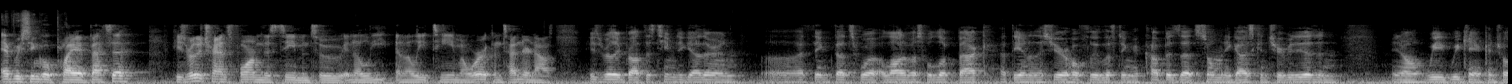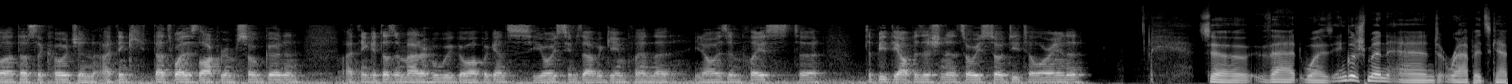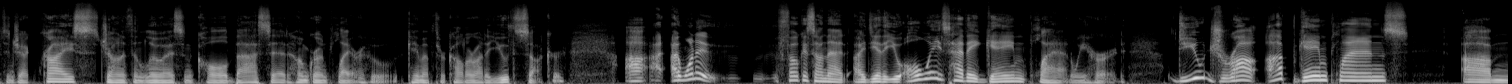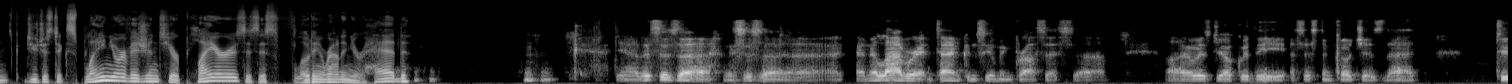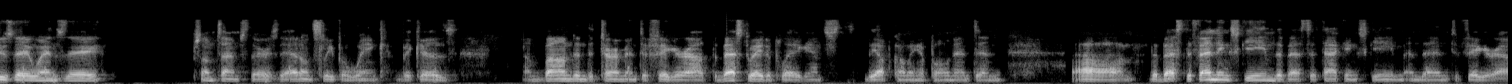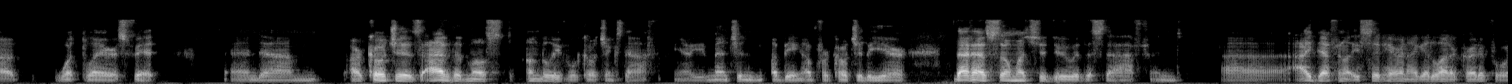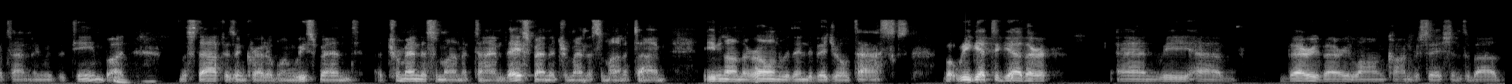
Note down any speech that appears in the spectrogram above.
every single player better. He's really transformed this team into an elite an elite team, and we're a contender now. He's really brought this team together, and uh, I think that's what a lot of us will look back at the end of this year, hopefully lifting a cup, is that so many guys contributed, and you know we, we can't control that. That's the coach, and I think that's why this locker room's so good. And I think it doesn't matter who we go up against. He always seems to have a game plan that you know is in place to to beat the opposition, and it's always so detail oriented. So that was Englishman and Rapids captain Jack Price, Jonathan Lewis, and Cole Bassett, homegrown player who came up through Colorado youth soccer. Uh, I, I want to focus on that idea that you always have a game plan, we heard. Do you draw up game plans? Um, do you just explain your vision to your players? Is this floating around in your head? yeah, this is a this is a an elaborate, time-consuming process. Uh, I always joke with the assistant coaches that Tuesday, Wednesday, sometimes Thursday, I don't sleep a wink because I'm bound and determined to figure out the best way to play against the upcoming opponent and um, the best defending scheme, the best attacking scheme, and then to figure out what players fit. And um, our coaches, I have the most unbelievable coaching staff. You know, you mentioned uh, being up for coach of the year. That has so much to do with the staff. And uh, I definitely sit here and I get a lot of credit for what's happening with the team, but mm-hmm. the staff is incredible. And we spend a tremendous amount of time. They spend a tremendous amount of time, even on their own with individual tasks. But we get together and we have very, very long conversations about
